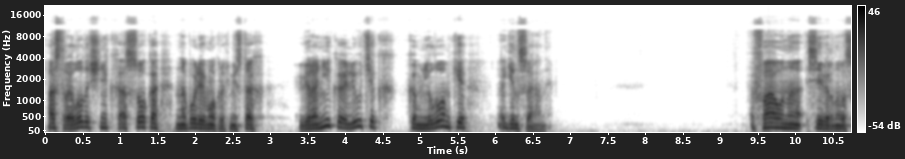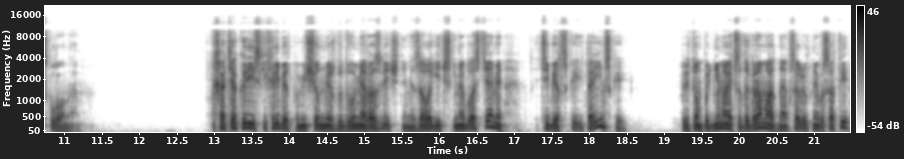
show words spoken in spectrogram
остролодочник, осока, на более мокрых местах вероника, лютик, камнеломки, генсаны. Фауна северного склона. Хотя Корейский хребет помещен между двумя различными зоологическими областями, тибетской и таримской, притом поднимается до громадной абсолютной высоты,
